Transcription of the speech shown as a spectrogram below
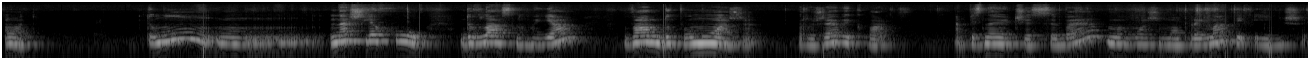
От. Тому на шляху до власного я вам допоможе рожевий кварц. А пізнаючи себе, ми можемо приймати інших.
